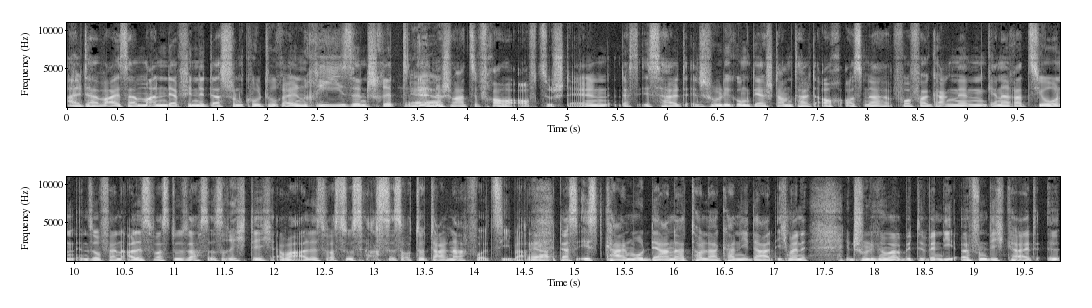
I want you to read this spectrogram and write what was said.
alter weißer Mann, der findet das schon kulturell einen Riesenschritt, Ja, äh, ja. eine schwarze Frau aufzustellen. Das ist halt, Entschuldigung, der stammt halt auch aus einer vorvergangenen Generation. Insofern, alles, was du sagst, ist richtig, aber alles, was du sagst, ist auch total nachvollziehbar. Ja. Das ist kein moderner, toller Kandidat. Ich meine, entschuldige mal bitte, wenn die Öffentlichkeit äh,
